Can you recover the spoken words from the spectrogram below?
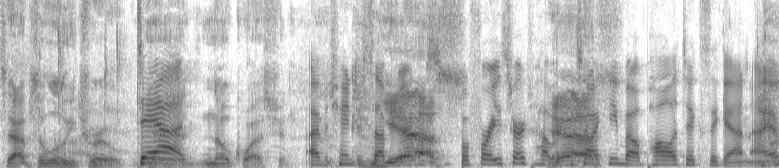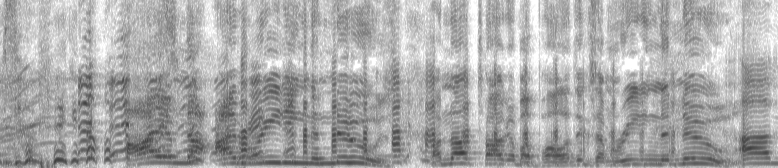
It's absolutely true. Dad. Yeah, no question. I have a change of subject. Yes. Before you start ta- Yes. talking about politics again, I have something else. I am not, I'm reading the news. I'm not talking about politics, I'm reading the news. Um,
